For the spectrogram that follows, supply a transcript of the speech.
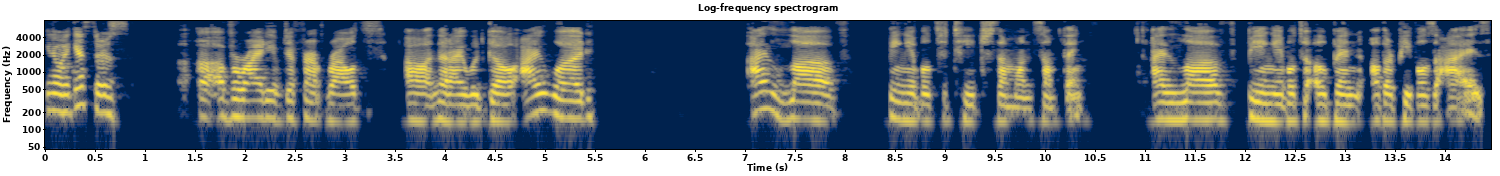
You know, I guess there's a, a variety of different routes uh, that I would go. I would, I love being able to teach someone something. I love being able to open other people's eyes.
